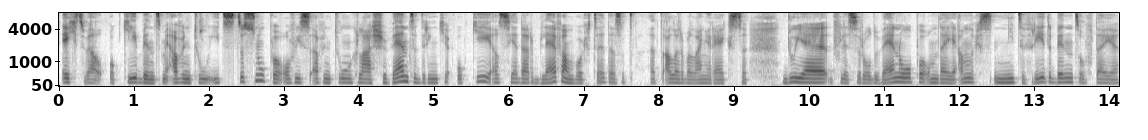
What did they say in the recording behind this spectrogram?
echt wel oké bent met af en toe iets te snoepen of eens af en toe een glaasje wijn te drinken. Oké, als jij daar blij van wordt, hè, dat is het het allerbelangrijkste. Doe jij flessen rode wijn open omdat je anders niet tevreden bent of dat je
